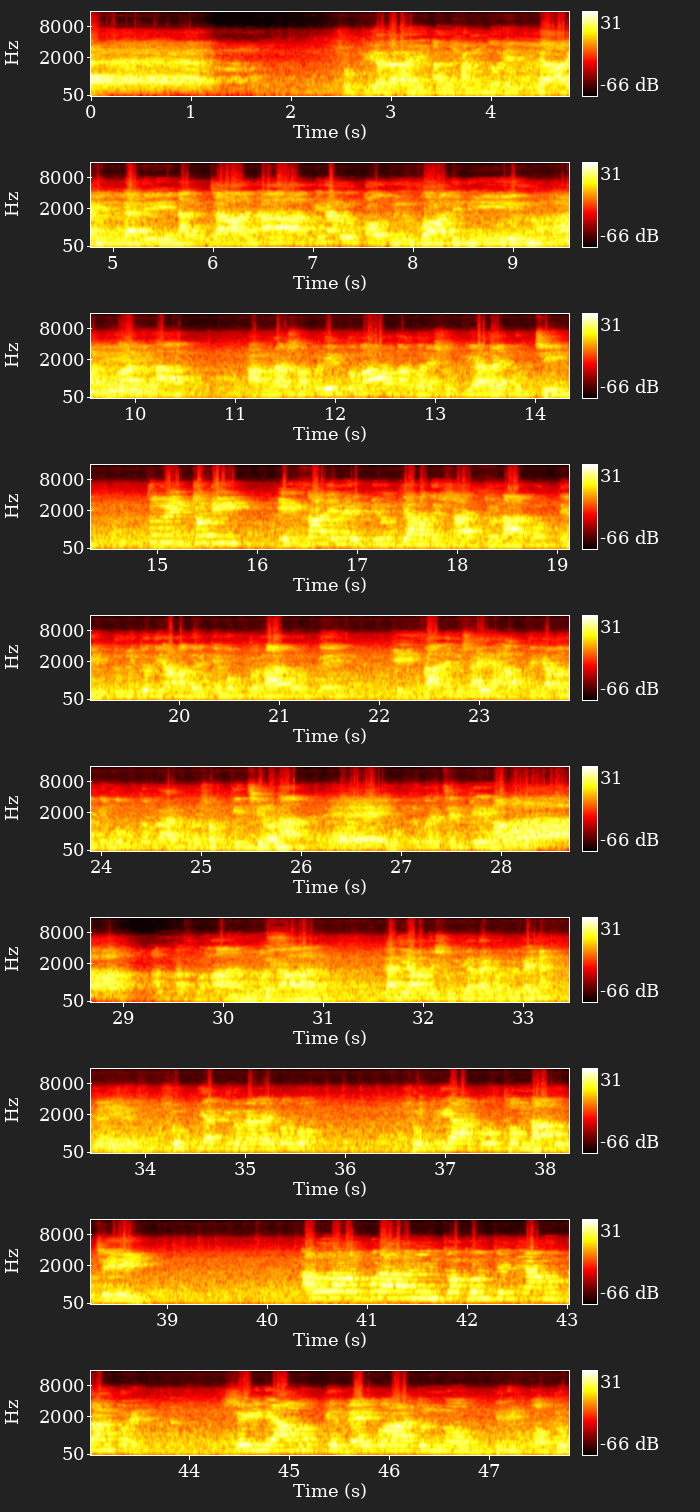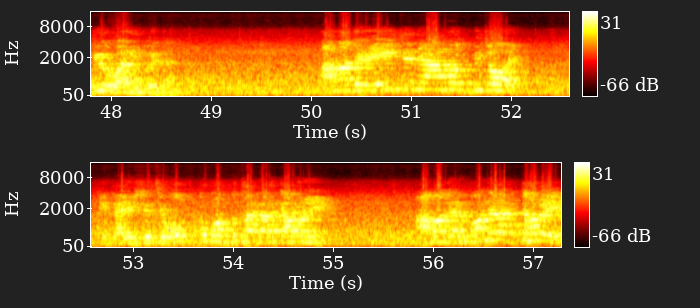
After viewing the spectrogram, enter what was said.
শুকরিয়া জানাই আলহামদুলিল্লাহিল্লাযী নাজ্জানা মিনাল কওমিল যালিমিন। আল্লাহ আমরা সকলেই তোমার দরবারে শুক্রিয়া আদায় করছি। তুমি যদি এই জালেমের বিরুদ্ধে আমাদের সাহায্য না করতে তুমি যদি আমাদেরকে মুক্ত না করতে এই জালেম শাহীর হাত থেকে আমাদেরকে মুক্ত করার কোনো শক্তি ছিল না। মুক্ত করেছেন কে? আল্লাহ। সুবহানাহু ওয়া তাআলা। কাজে আমাদের শুকরিয়া আদায় করতে হবে তাই না? শুকরিয়া কীভাবে আদায় করব? শুকরিয়ার প্রথম ধাপ হচ্ছে এই। আল্লাহ রাব্বুল আলামিন যখন যে নিয়ামত দান করেন সেই নিয়ামতকে ব্যয় করার জন্য তিনি পদ্ধতিও বয়ান করে দেন। আমাদের এই যে নিয়ামত বিজয়, এটা এসেছে ঐক্যবদ্ধ থাকার কারণে। আমাদের মনে রাখতে হবে,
